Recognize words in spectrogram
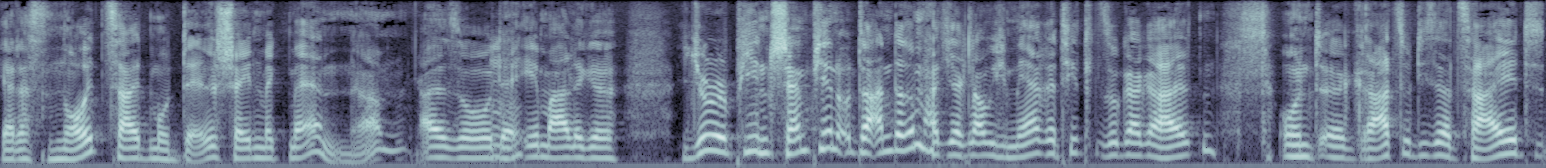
ja, das Neuzeitmodell Shane McMahon, ja. Also mhm. der ehemalige European Champion unter anderem, hat ja, glaube ich, mehrere Titel sogar gehalten. Und äh, gerade zu dieser Zeit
